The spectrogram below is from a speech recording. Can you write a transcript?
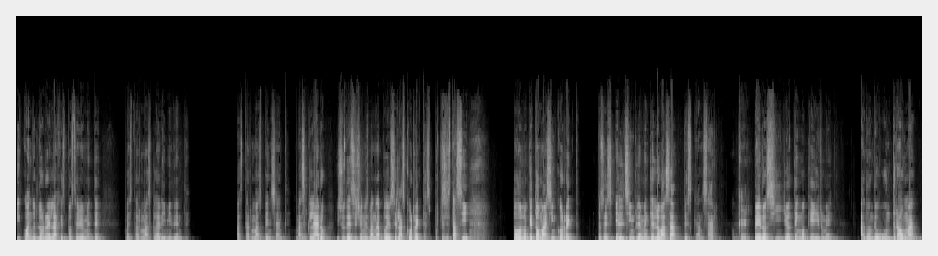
Y cuando lo relajes posteriormente va a estar más clarividente, va a estar más pensante, más claro y sus decisiones van a poder ser las correctas, porque si está así, todo lo que toma es incorrecto. Entonces él simplemente lo vas a descansar. Okay. Pero si yo tengo que irme a donde hubo un trauma,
